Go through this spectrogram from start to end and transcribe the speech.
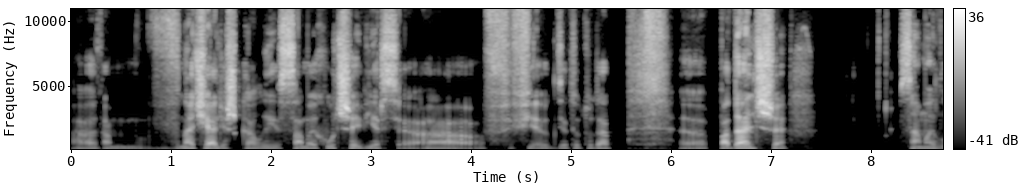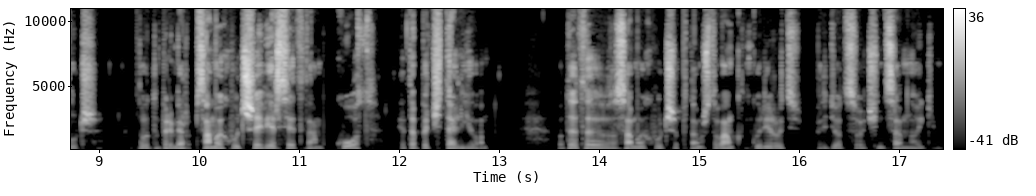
а, там в начале шкалы самая худшая версия, а где-то туда э, подальше самая лучшая. Вот, например, самая худшая версия это там код, это почтальон. Вот это самое худшее, потому что вам конкурировать придется очень со многими.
